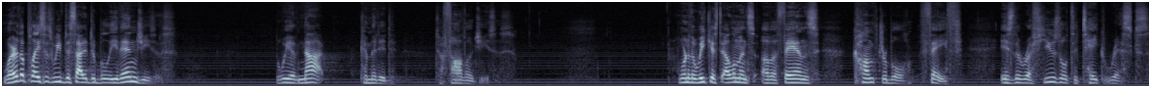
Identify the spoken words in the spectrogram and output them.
Where are the places we've decided to believe in Jesus, but we have not committed to follow Jesus? One of the weakest elements of a fan's comfortable faith is the refusal to take risks.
